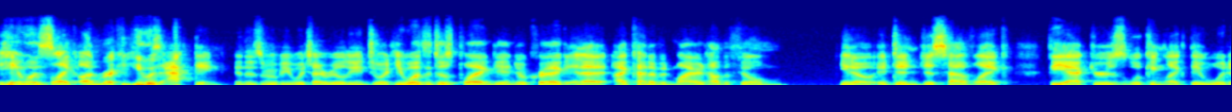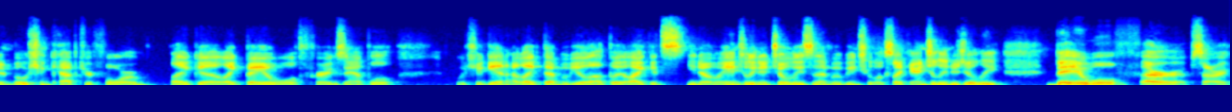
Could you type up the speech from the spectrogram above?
he was like unrecon. He was acting in this movie, which I really enjoyed. He wasn't just playing Daniel Craig, and I, I kind of admired how the film, you know, it didn't just have like the actors looking like they would in motion capture form, like uh, like Beowulf, for example. Which again, I like that movie a lot, but like it's you know Angelina Jolie's in that movie and she looks like Angelina Jolie. Beowulf, or I'm sorry,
